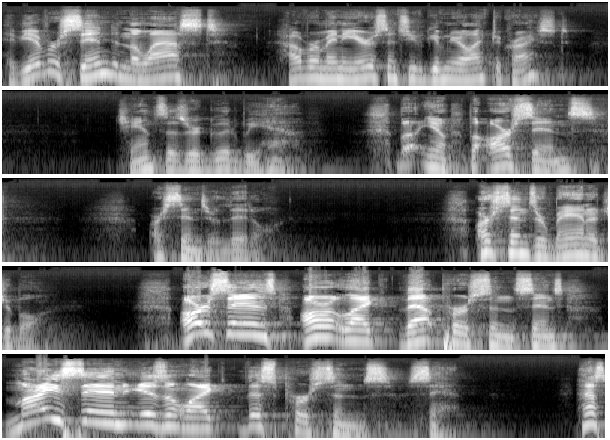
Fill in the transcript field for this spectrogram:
Have you ever sinned in the last however many years since you've given your life to Christ? chances are good we have. But, you know, but our sins, our sins are little. Our sins are manageable. Our sins aren't like that person's sins. My sin isn't like this person's sin. That's,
